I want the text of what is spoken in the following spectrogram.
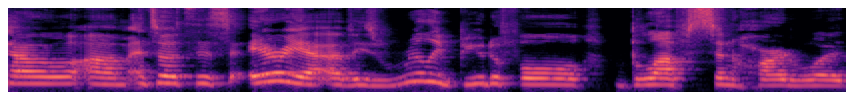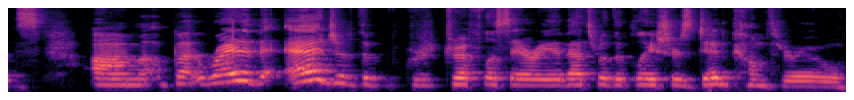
so, um, and so it's this area of these really beautiful bluffs and hardwoods. Um, but right at the edge of the driftless area, that's where the glaciers did come through.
